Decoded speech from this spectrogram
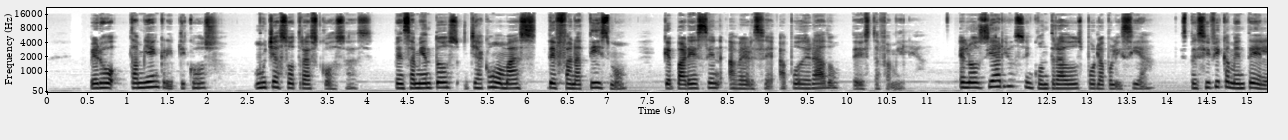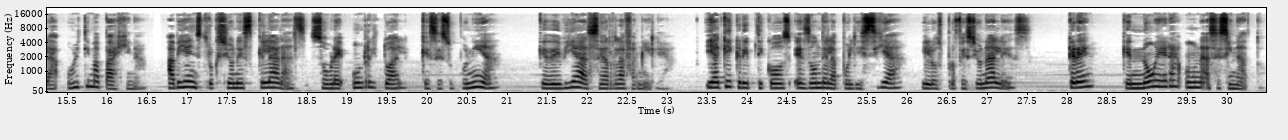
pero también crípticos muchas otras cosas, pensamientos ya como más de fanatismo que parecen haberse apoderado de esta familia. En los diarios encontrados por la policía, específicamente en la última página, había instrucciones claras sobre un ritual que se suponía que debía hacer la familia. Y aquí crípticos es donde la policía y los profesionales creen que no era un asesinato,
